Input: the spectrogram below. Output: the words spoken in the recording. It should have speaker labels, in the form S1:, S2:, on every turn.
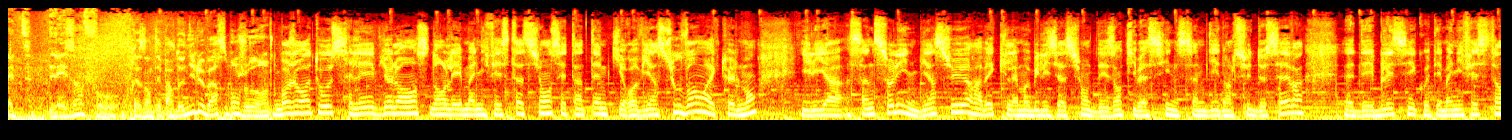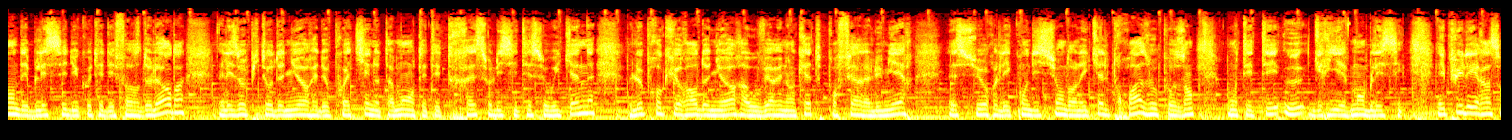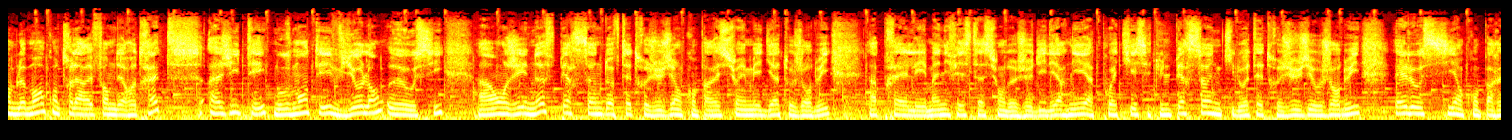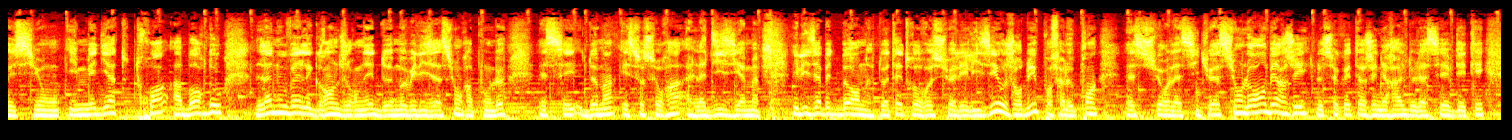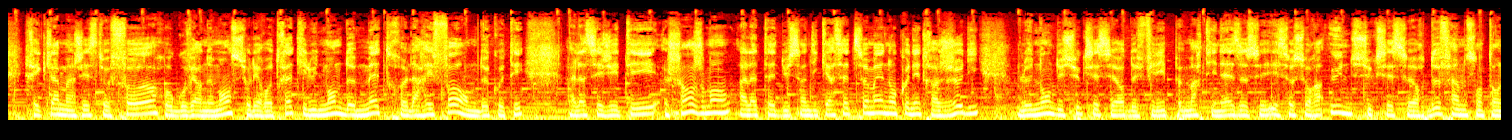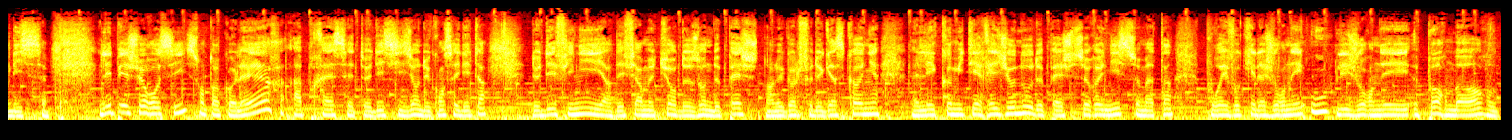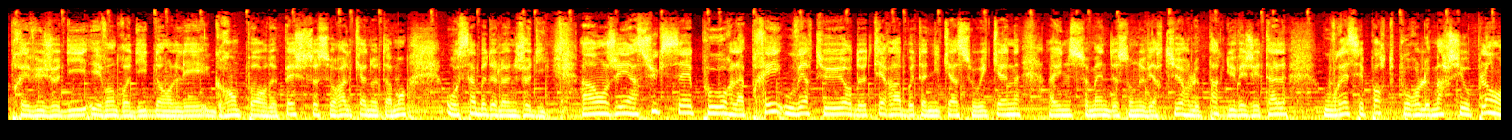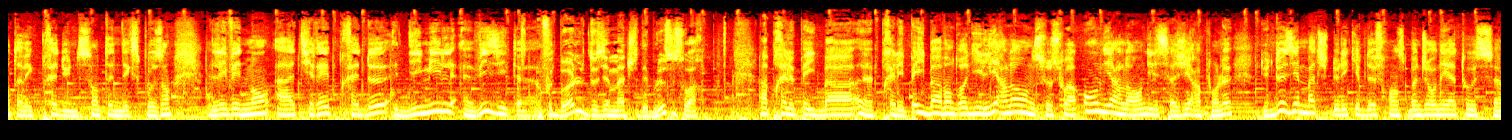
S1: 7, les infos. Présenté par Denis Lebars, bonjour.
S2: Bonjour à tous. Les violences dans les manifestations, c'est un thème qui revient souvent actuellement. Il y a Sainte-Soline, bien sûr, avec la mobilisation des antibassines samedi dans le sud de Sèvres. Des blessés côté manifestants, des blessés du côté des forces de l'ordre. Les hôpitaux de Niort et de Poitiers notamment ont été très sollicités ce week-end. Le procureur de Niort a ouvert une enquête pour faire la lumière sur les conditions dans lesquelles trois opposants ont été, eux, grièvement blessés. Et puis les rassemblements contre la réforme des retraites, agités, mouvementés, violents eux aussi. À Angers, neuf personnes doivent être jugées en comparution immédiate aujourd'hui après les manifestations de jeudi dernier. À Poitiers, c'est une personne qui doit être jugée aujourd'hui, elle aussi en comparution immédiate. Trois à Bordeaux. La nouvelle grande journée de mobilisation, rappelons-le, c'est demain et ce sera la dixième. Elisabeth Borne doit être reçue à l'Elysée aujourd'hui pour faire le point sur la situation. Laurent Berger, le secrétaire général de la CFDT, réclame un geste fort au gouvernement sur les retraites. Il lui demande de mettre la réforme de côté. À la CGT, changement à la tête du syndicat cette semaine. On connaîtra jeudi le nom du successeur de Philippe Martinez et ce sera une successeur. Deux femmes sont en lice. Les pêcheurs aussi sont en colère après cette décision du Conseil d'État de définir des fermetures de zones de pêche dans le golfe de Gascogne. Les comités régionaux de pêche se réunissent ce matin pour évoquer la journée ou les journées port mort prévues jeudi et vendredi dans les grands ports de pêche. Ce sera le cas notamment au Sable d'Olonne jeudi. À Angers, un succès pour la pré-ouverture de Terra Botanica ce week-end. À une semaine de son ouverture, le parc du végétal ouvrait ses portes pour le marché aux plantes avec près d'une centaine d'exposants. L'événement a attiré près de 10 000 visiteurs.
S1: Football, deuxième match des Bleus ce soir.
S2: Après, le Pays-Bas, euh, après les Pays-Bas vendredi, l'Irlande ce soir en Irlande. Il s'agit, rappelons-le, du deuxième match de l'équipe de France. Bonne journée à tous.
